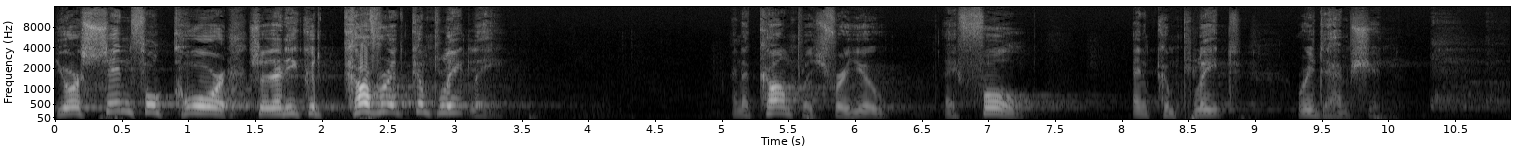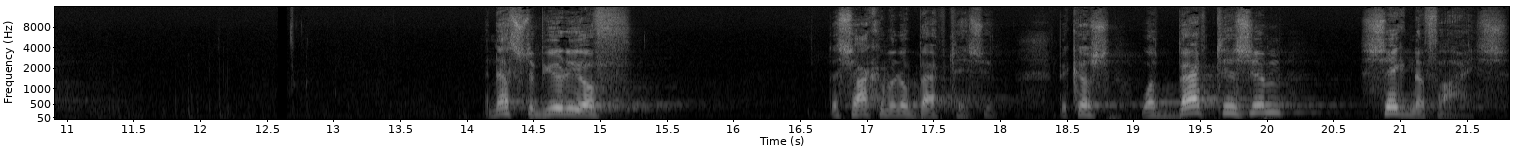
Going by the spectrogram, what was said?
your sinful core, so that he could cover it completely and accomplish for you a full and complete redemption. And that's the beauty of the sacrament of baptism. Because what baptism signifies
